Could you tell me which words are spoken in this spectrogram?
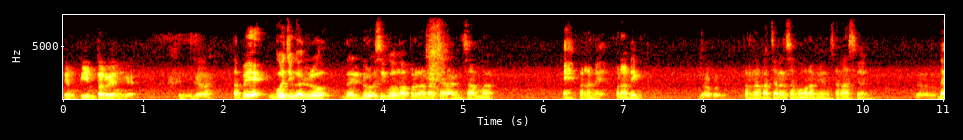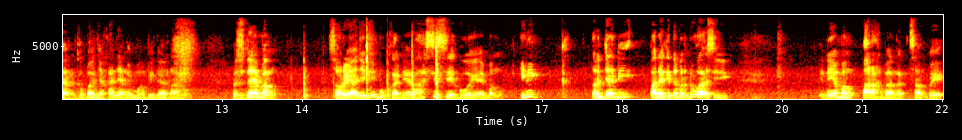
yang pinter yang enggak enggak lah Tapi gue juga dulu dari dulu sih gue nggak pernah pacaran sama eh pernah nggak ya? Pernah ding. tuh Pernah pacaran sama orang yang seras kan. Nah, Dan kebanyakan yang emang beda ras. Maksudnya emang sorry aja ini bukannya rasis ya gue ya emang ini terjadi pada kita berdua sih. Ini emang parah banget sampai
